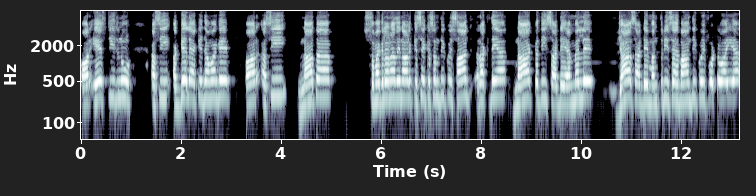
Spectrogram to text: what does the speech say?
ਔਰ ਇਸ ਚੀਜ਼ ਨੂੰ ਅਸੀਂ ਅੱਗੇ ਲੈ ਕੇ ਜਾਵਾਂਗੇ। ਔਰ ਅਸੀਂ ਨਾ ਤਾਂ ਸਮਗਲਰਾਂ ਦੇ ਨਾਲ ਕਿਸੇ ਕਿਸਮ ਦੀ ਕੋਈ ਸਾਂਝ ਰੱਖਦੇ ਆ ਨਾ ਕਦੀ ਸਾਡੇ ਐਮਐਲਏ ਜਾਂ ਸਾਡੇ ਮੰਤਰੀ ਸਹਿਬਾਨ ਦੀ ਕੋਈ ਫੋਟੋ ਆਈ ਹੈ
